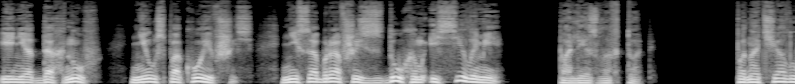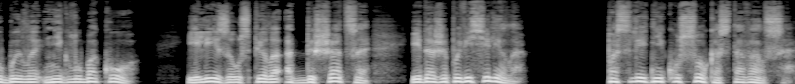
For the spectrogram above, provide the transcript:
и, не отдохнув, не успокоившись, не собравшись с духом и силами, полезла в топь. Поначалу было неглубоко, и Лиза успела отдышаться и даже повеселела. Последний кусок оставался,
